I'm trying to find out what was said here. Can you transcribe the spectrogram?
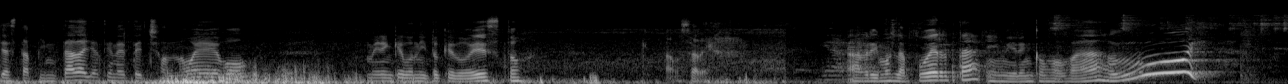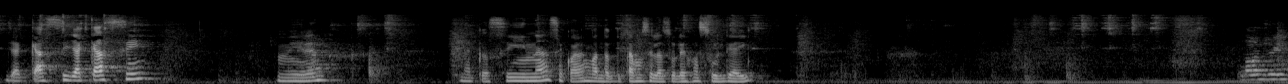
ya está pintada, ya tiene techo nuevo. Miren qué bonito quedó esto. Vamos a ver. Abrimos la puerta y miren cómo va. Uy, ya casi, ya casi. Miren. La cocina, ¿se acuerdan cuando quitamos el azulejo azul de ahí? Laundry.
